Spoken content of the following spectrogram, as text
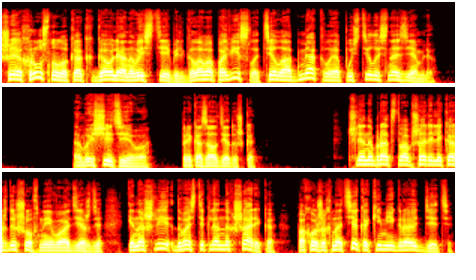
Шея хрустнула, как гауляновый стебель, голова повисла, тело обмякло и опустилось на землю. «Обыщите его», — приказал дедушка. Члены братства обшарили каждый шов на его одежде и нашли два стеклянных шарика, похожих на те, какими играют дети.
